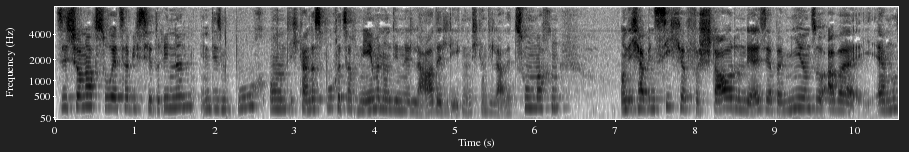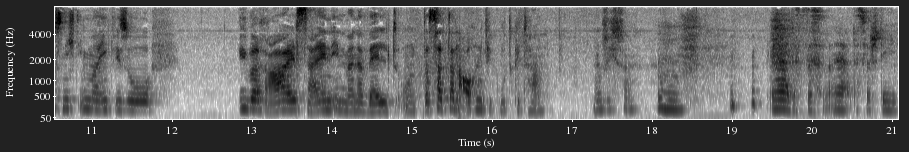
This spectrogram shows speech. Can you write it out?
es ist schon auch so, jetzt habe ich es hier drinnen in diesem Buch und ich kann das Buch jetzt auch nehmen und in eine Lade legen und ich kann die Lade zumachen. Und ich habe ihn sicher verstaut und er ist ja bei mir und so, aber er muss nicht immer irgendwie so überall sein in meiner Welt. Und das hat dann auch irgendwie gut getan, muss ich sagen. Mhm. Ja, das, das, ja, das verstehe ich.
